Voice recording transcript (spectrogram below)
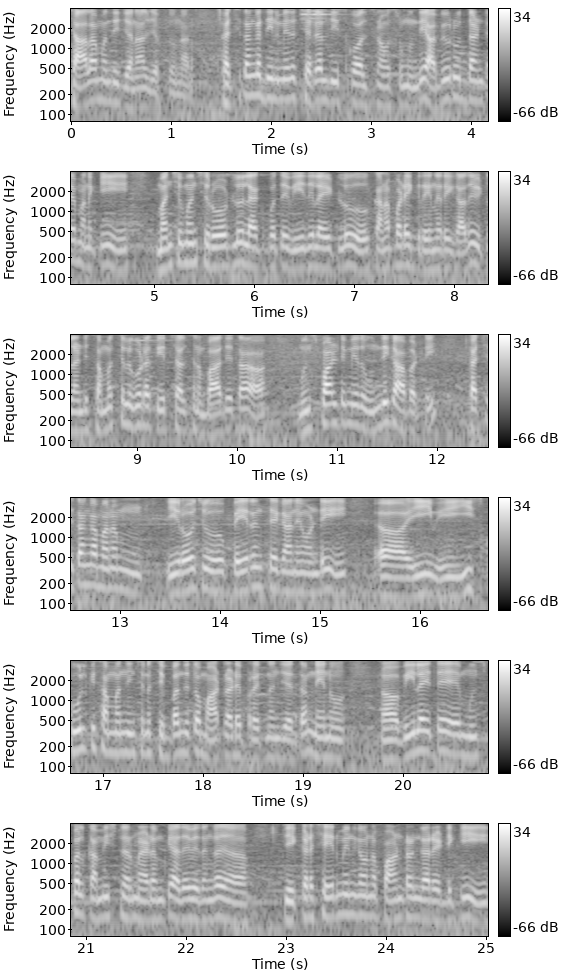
చాలామంది జనాలు చెప్తున్నారు. ఖచ్చితంగా దీని మీద చర్యలు తీసుకోవాల్సిన అవసరం ఉంది. అభివృద్ధి అంటే మనకి మంచి మంచి రోడ్లు లేకపోతే వీధి లైట్లు కనపడే గ్రీనరీ కాదు. ఇట్లాంటి సమస్యలు కూడా తీర్చాల్సిన బాధ్యత మున్సిపాలిటీ మీద ఉంది కాబట్టి ఖచ్చితంగా మనం ఈరోజు పేరెంట్సే కానివ్వండి ఈ ఈ- స్కూల్కి సంబంధించిన సిబ్బందితో మాట్లాడే ప్రయత్నం చేద్దాం. నేను వీలైతే మున్సిపల్ కమిషనర్ మేడంకి అదేవిధంగా ఇక్కడ చైర్మన్గా ఉన్న పాండురంగారెడ్డికి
